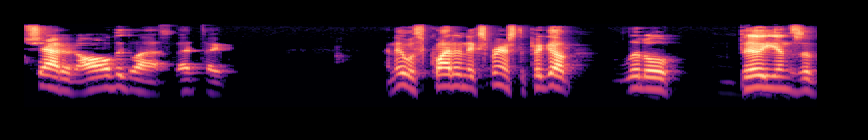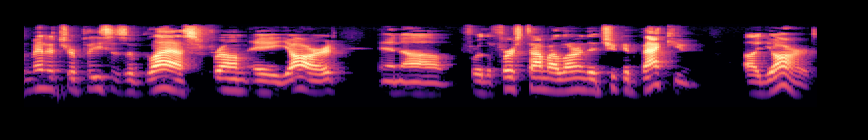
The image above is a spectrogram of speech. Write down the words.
shattered all the glass that table. And it was quite an experience to pick up little billions of miniature pieces of glass from a yard and uh, for the first time, I learned that you could vacuum a yard.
